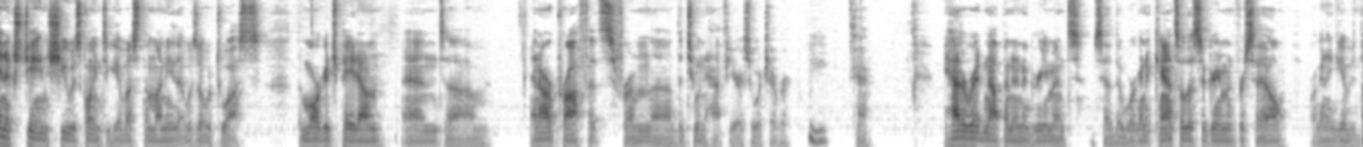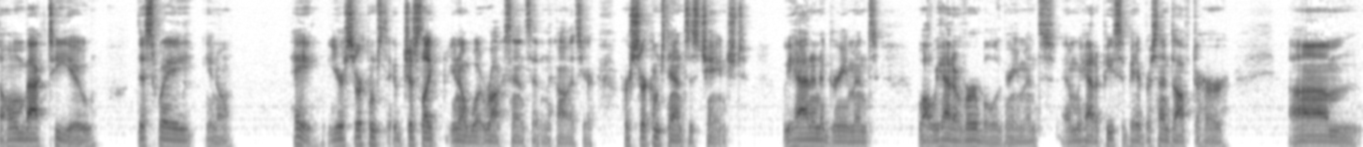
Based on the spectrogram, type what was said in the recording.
in exchange, she was going to give us the money that was owed to us, the mortgage paydown, and um, and our profits from the, the two and a half years or whichever. Mhm. Okay, we had it written up in an agreement. Said that we're going to cancel this agreement for sale. We're going to give the home back to you. This way, you know, hey, your circumstance, just like you know what Roxanne said in the comments here, her circumstances changed. We had an agreement. Well, we had a verbal agreement, and we had a piece of paper sent off to her. Um,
